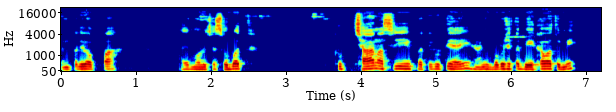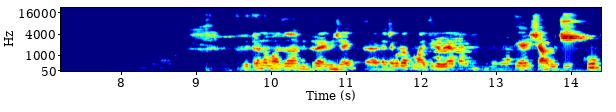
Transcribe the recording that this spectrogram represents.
गणपती बाप्पा आई माऊलीच्या सोबत. खूप छान अशी प्रतिकृती आहे. आणि बघू शकता देखावा तुम्ही. मित्रांनो माझा मित्र आहे विजय. त्याच्याकडून आपण माहिती घेऊया कारण ती आहे शाडूची. खूप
